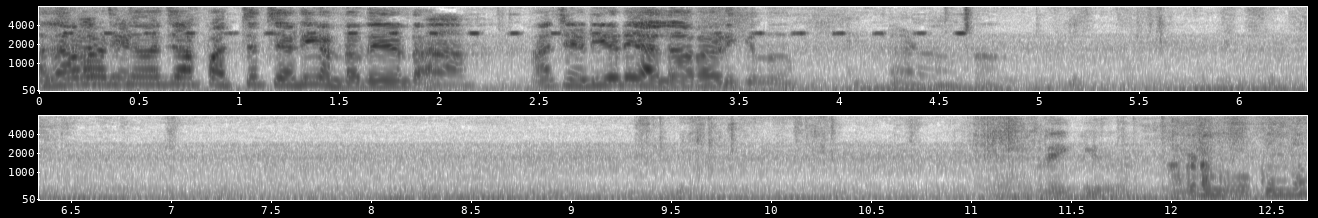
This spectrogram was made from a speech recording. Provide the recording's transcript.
അലാറം അടിക്കുന്ന വെച്ചാൽ പച്ച ചെടി കണ്ടോ? അതേ കണ്ട? ആ. ആ ചെടിയുടെ അലാറം അടിക്കുന്നത് ആണോ? ആ. ബ്രേക്ക് ചെയ്തു അവിടെ നോക്കുമ്പോ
